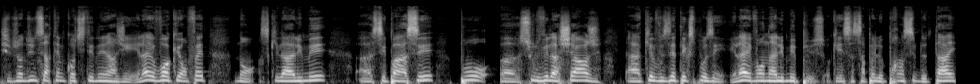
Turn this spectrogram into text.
J'ai besoin d'une certaine quantité d'énergie. Et là, il voit qu'en fait, non, ce qu'il a allumé, euh, c'est pas assez pour euh, soulever la charge à laquelle vous êtes exposé. Et là, il va en allumer plus, ok? Ça s'appelle le principe de taille,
